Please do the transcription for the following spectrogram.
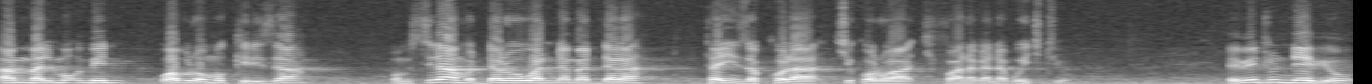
Amma almumin wabula omukkiriza omusiraamu ddala owannamaddala tayinza kukola kikolwa kifaanagana bwe kityo. Ebintu nneebyo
